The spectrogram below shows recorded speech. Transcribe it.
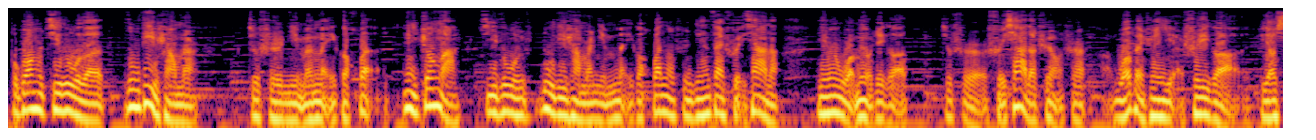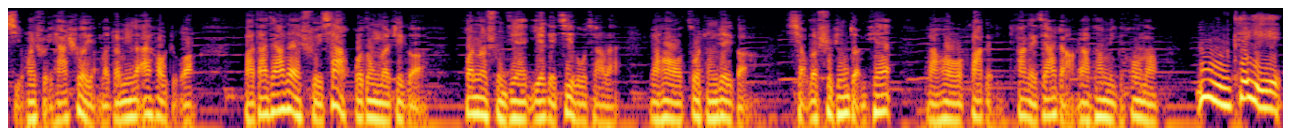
不光是记录了陆地上面，就是你们每一个换力争啊，记录陆地上面你们每一个欢乐瞬间，在水下呢，因为我们有这个就是水下的摄影师，我本身也是一个比较喜欢水下摄影的这么一个爱好者，把大家在水下活动的这个欢乐瞬间也给记录下来，然后做成这个小的视频短片，然后发给发给家长，让他们以后呢。嗯，可以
